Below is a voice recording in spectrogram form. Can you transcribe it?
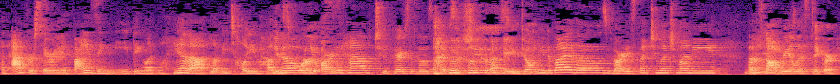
an adversary advising me, being like, "Well, Hannah, let me tell you how." You know, works. you already have two pairs of those types of shoes. right. You don't need to buy those. You've already spent too much money. That's right. not realistic. Or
